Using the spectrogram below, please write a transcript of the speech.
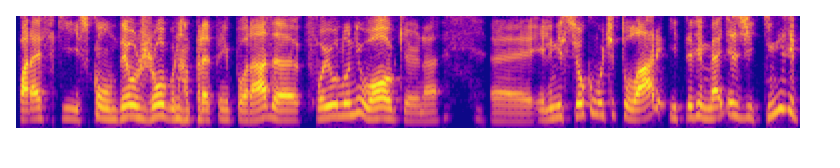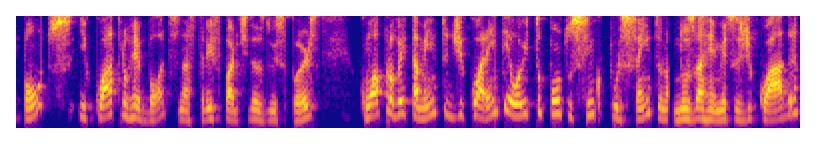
parece que escondeu o jogo na pré-temporada foi o Looney Walker, né? É, ele iniciou como titular e teve médias de 15 pontos e 4 rebotes nas três partidas do Spurs, com aproveitamento de 48,5% nos arremessos de quadra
